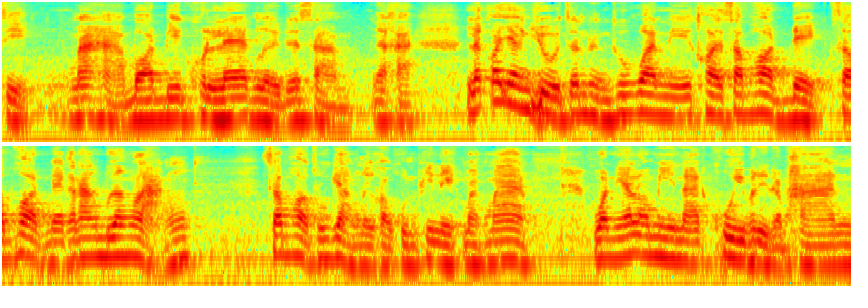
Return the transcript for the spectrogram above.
สิกมาหาบอสบีคนแรกเลยด้วยซ้ำนะคะ แล้วก็ยังอยู่จนถึงทุกวันนี้คอยซัพพอร์ตเด็กซัพพอร์ตแม้กระทั่งเบื้องหลัง ซัพพอร์ตทุกอย่างเลยขอบคุณพี่เล็กมาก ๆ วันนี้เรามีนัดคุยผลิตภัณฑ์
